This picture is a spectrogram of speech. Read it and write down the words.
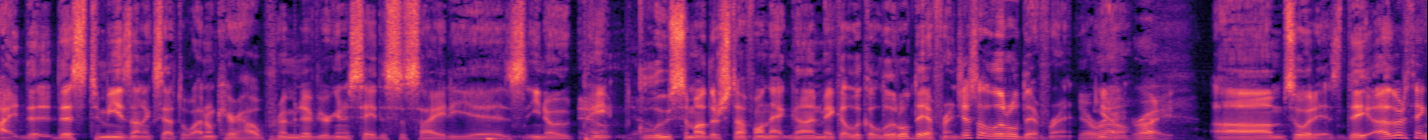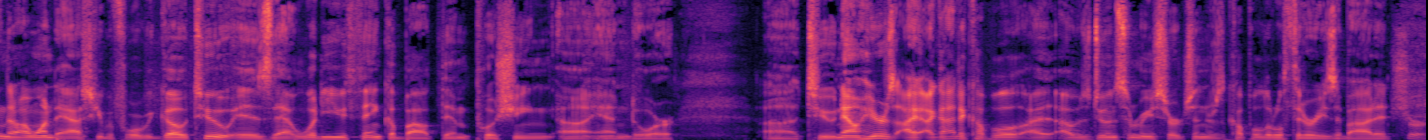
I, th- this to me is unacceptable. I don't care how primitive you're going to say the society is. You know, paint, yeah. glue some other stuff on that gun, make it look a little different, just a little different. Yeah, right, know? right. Um, so it is. The other thing that I wanted to ask you before we go too is that what do you think about them pushing uh, Andor uh, to now? Here's I, I got a couple. I, I was doing some research and there's a couple little theories about it. Sure.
